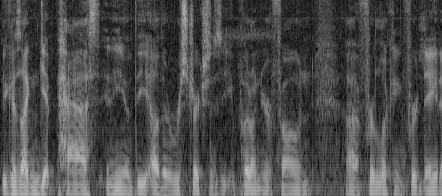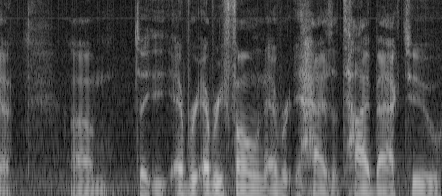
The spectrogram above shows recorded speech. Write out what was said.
because I can get past any of the other restrictions that you put on your phone uh, for looking for data. Um, so every every phone ever has a tie back to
